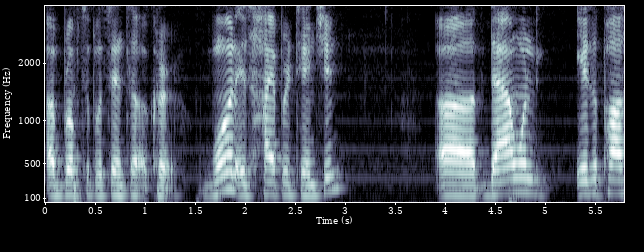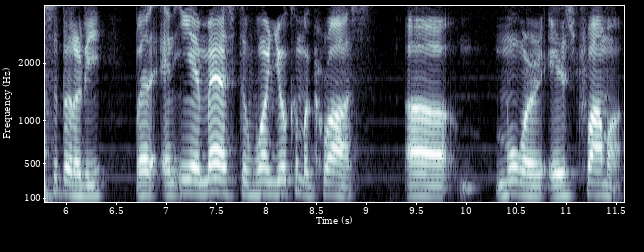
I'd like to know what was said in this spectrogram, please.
abrupto placenta occur. One is hypertension. Uh, that one is a possibility, but an EMS, the one you'll come across uh, more, is trauma.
